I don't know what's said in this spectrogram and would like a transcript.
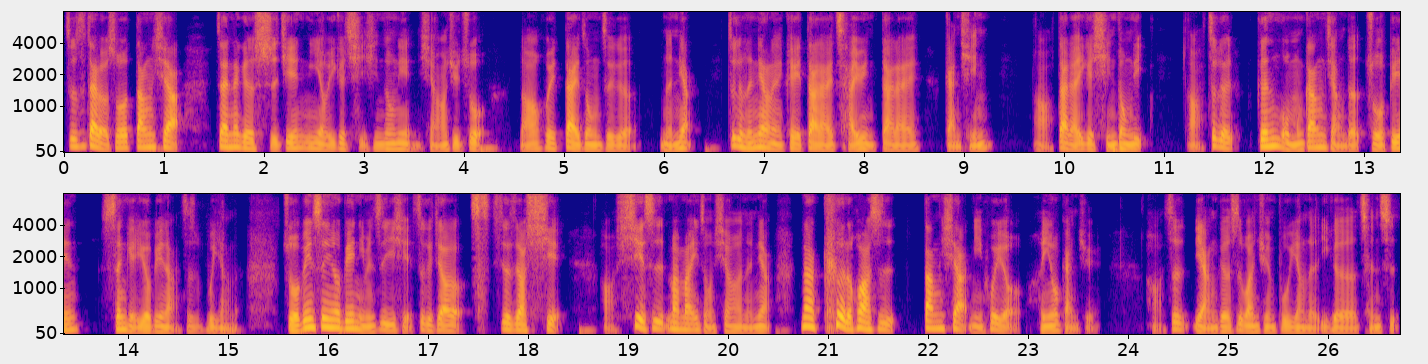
这是代表说当下。在那个时间，你有一个起心动念想要去做，然后会带动这个能量，这个能量呢可以带来财运，带来感情，啊，带来一个行动力，啊，这个跟我们刚刚讲的左边生给右边啊，这是不一样的。左边生右边，你们自己写，这个叫这个叫泄，啊，泄是慢慢一种消耗能量。那克的话是当下你会有很有感觉，好，这两个是完全不一样的一个层次。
